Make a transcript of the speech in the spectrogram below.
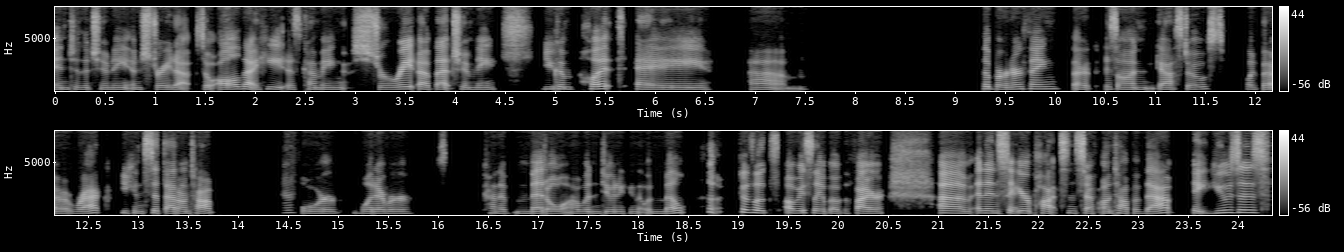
into the chimney and straight up. So all that heat is coming straight up that chimney. You can put a um the burner thing that is on gas stoves, like the rack, you can sit that on top Mm. or whatever kind of metal. I wouldn't do anything that would melt because it's obviously above the fire. Um, and then sit your pots and stuff on top of that. It uses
